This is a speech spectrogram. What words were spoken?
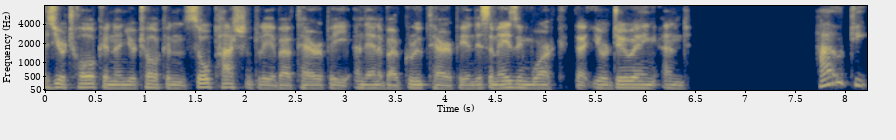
as you're talking and you're talking so passionately about therapy and then about group therapy and this amazing work that you're doing and how do you,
